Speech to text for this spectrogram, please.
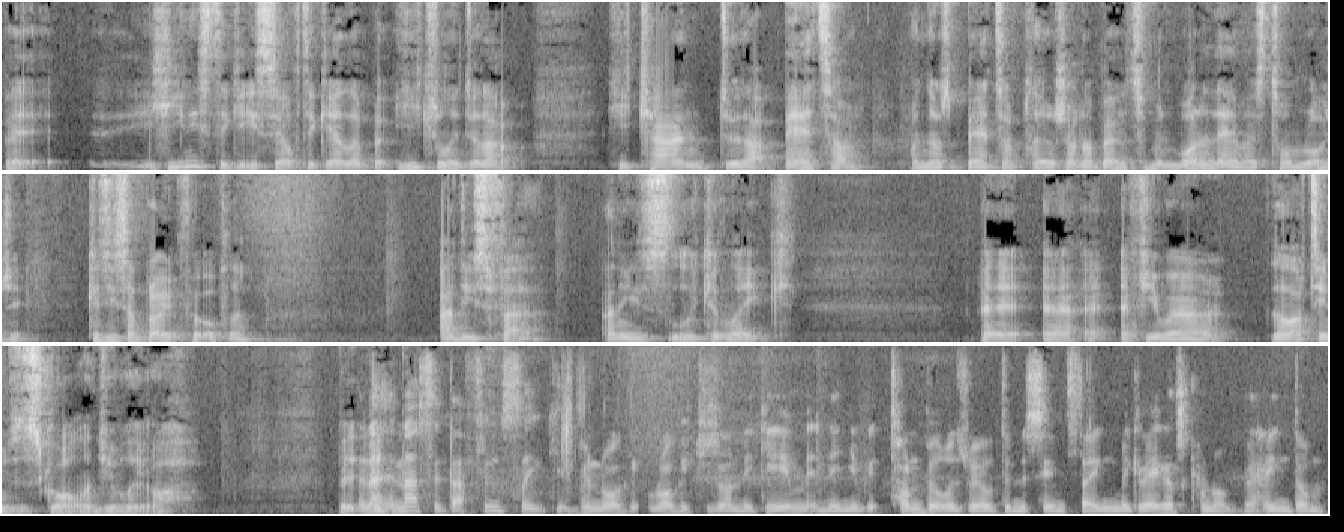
But he needs to get himself together. But he can only do that. He can do that better when there's better players around about him, and one of them is Tom Rogic because he's a brilliant football player, and he's fit, and he's looking like. Uh, uh, if you were the other teams in Scotland, you were like, oh. But And, I- and that's the difference. Like when Rogic, Rogic was on the game, and then you've got Turnbull as well doing the same thing. McGregor's coming up behind him,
